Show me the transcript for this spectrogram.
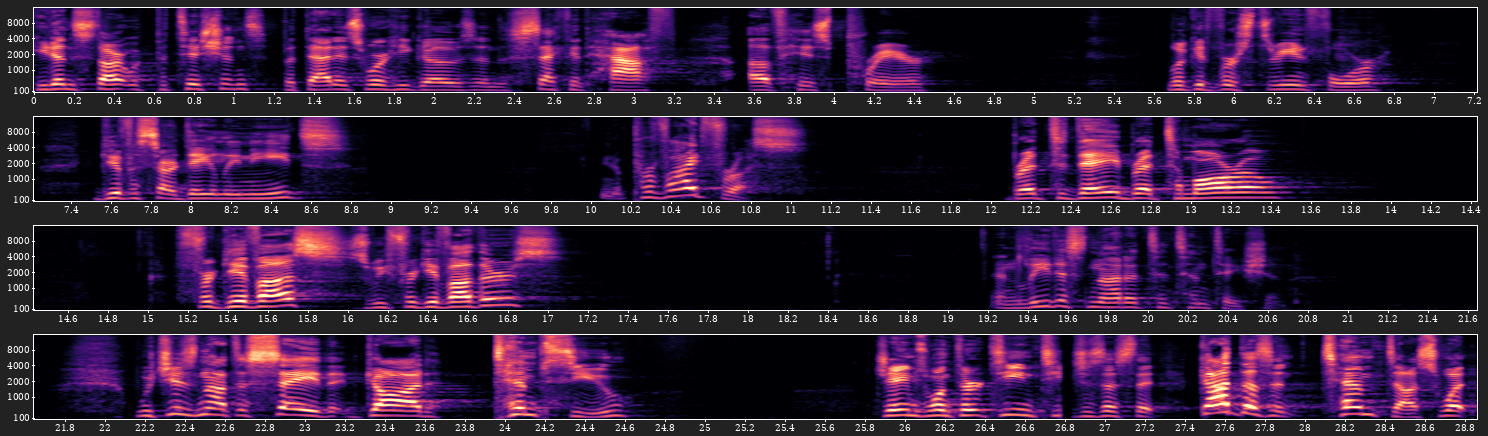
He doesn't start with petitions, but that is where he goes in the second half of his prayer. Look at verse 3 and 4. Give us our daily needs. You know, provide for us. Bread today, bread tomorrow. Forgive us as we forgive others. And lead us not into temptation. Which is not to say that God tempts you James 1:13 teaches us that God doesn't tempt us. What,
